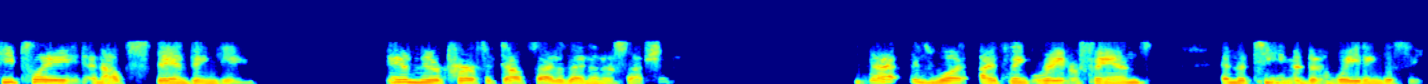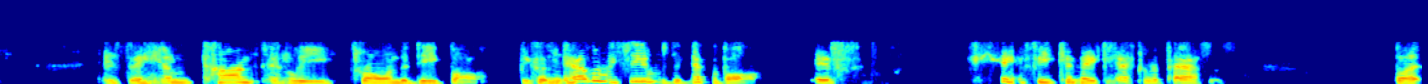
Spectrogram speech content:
He played an outstanding game, and near perfect outside of that interception. That is what I think Raider fans and the team have been waiting to see. Is to him constantly throwing the deep ball because we have the receivers to get the ball if if he can make accurate passes. But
